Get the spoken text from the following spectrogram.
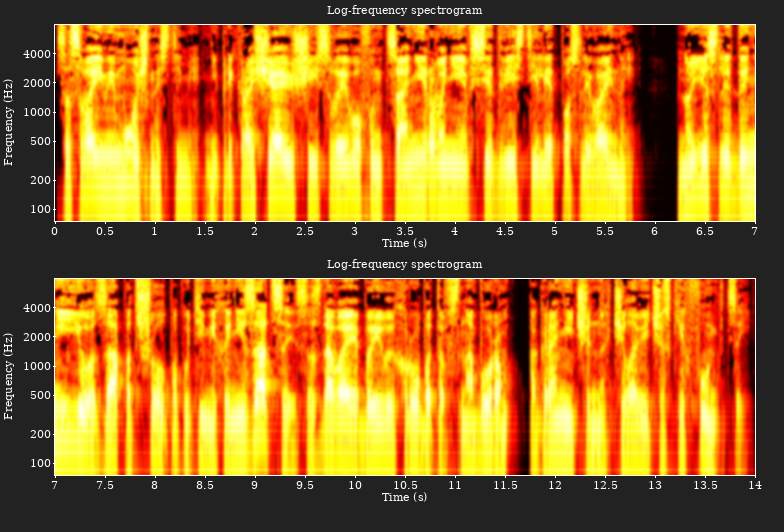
со своими мощностями, не прекращающий своего функционирования все 200 лет после войны. Но если до нее Запад шел по пути механизации, создавая боевых роботов с набором ограниченных человеческих функций,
